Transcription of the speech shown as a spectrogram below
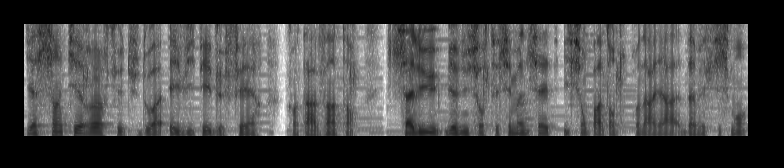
Il y a 5 erreurs que tu dois éviter de faire quand tu as 20 ans. Salut, bienvenue sur TC Mindset. Ici, on parle d'entrepreneuriat, d'investissement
